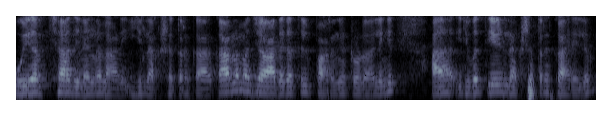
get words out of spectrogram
ഉയർച്ചാ ദിനങ്ങളാണ് ഈ നക്ഷത്രക്കാർ. കാരണം ആ ജാതകത്തിൽ പറഞ്ഞിട്ടുള്ളത് അല്ലെങ്കിൽ ആ ഇരുപത്തിയേഴ് നക്ഷത്രക്കാരിലും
